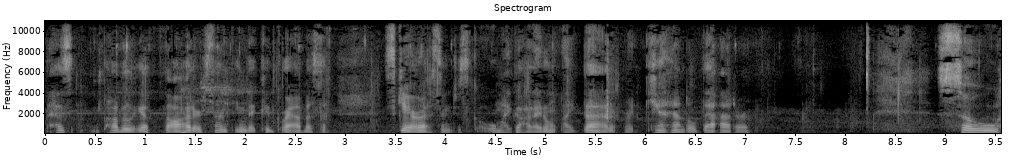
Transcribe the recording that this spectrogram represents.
has probably a thought or something that could grab us and scare us and just go, oh my God, I don't like that, or I can't handle that, or so,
